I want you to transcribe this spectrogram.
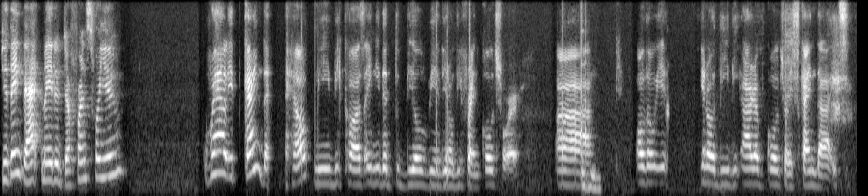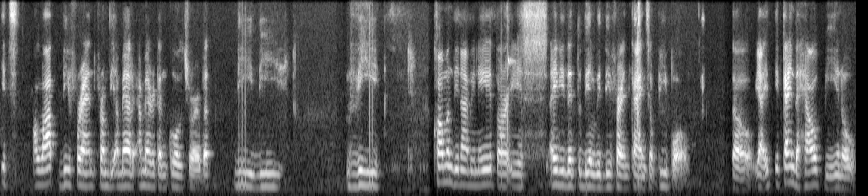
Do you think that made a difference for you? Well, it kind of helped me because I needed to deal with you know different culture. Uh, although it, you know, the the Arab culture is kind of it's it's a lot different from the Amer- American culture, but the the the common denominator is I needed to deal with different kinds of people. So yeah, it, it kind of helped me, you know,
